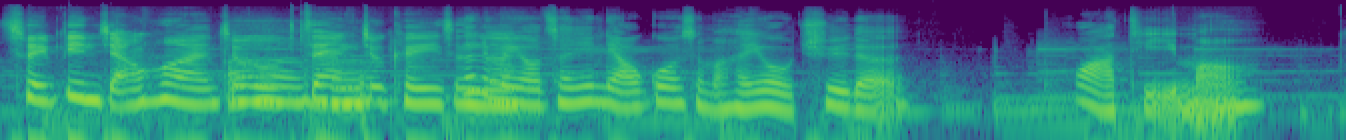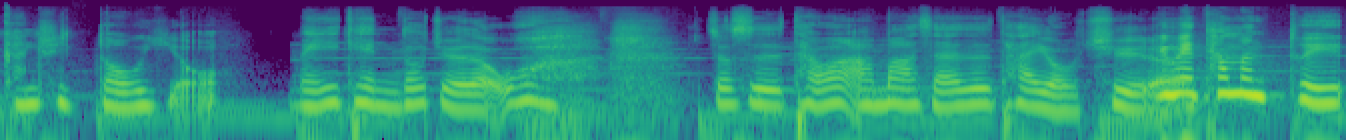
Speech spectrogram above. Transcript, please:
随便讲话，就嗯这样就可以，真那你们有曾经聊过什么很有趣的话题吗？感觉都有，每一天你都觉得哇，就是台湾阿妈实在是太有趣了，因为他们对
